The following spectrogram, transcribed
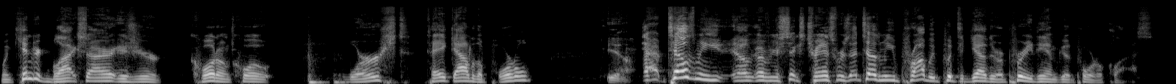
when Kendrick Blackshire is your quote unquote worst take out of the portal, yeah. That tells me of, your six transfers, that tells me you probably put together a pretty damn good portal class.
